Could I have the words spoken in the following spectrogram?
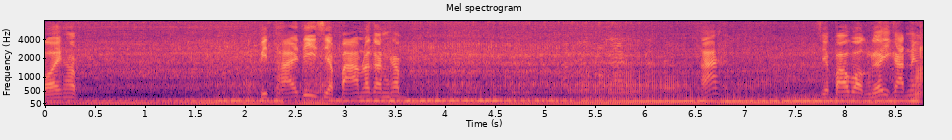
้อยครับ ปิดท้ายที่เสียปาล์มแล้วกันครับฮะเสียปาล์มบอกเหลืออีกคันหนึง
